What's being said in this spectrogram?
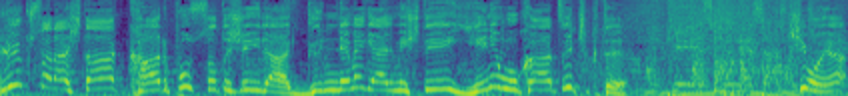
Lüks araçta karpuz satışıyla gündeme gelmişti. Yeni vukuatı çıktı. Kim o ya?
